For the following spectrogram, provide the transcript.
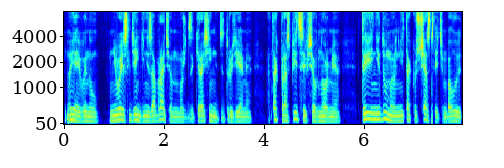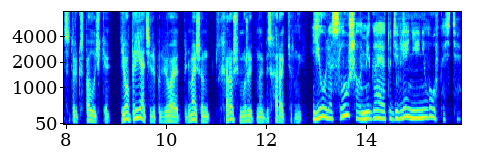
Ну, я и вынул. У него, если деньги не забрать, он может закеросинить с друзьями. А так проспится, и все в норме. Ты не думай, он не так уж часто этим балуется, только с получки. Его приятели подбивают, понимаешь, он хороший мужик, но бесхарактерный. Юля слушала, мигая от удивления и неловкости.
